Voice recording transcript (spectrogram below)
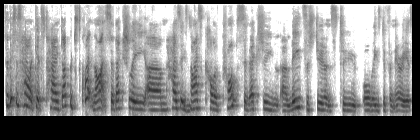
so this is how it gets tagged up, which is quite nice. It actually um, has these nice coloured prompts. It actually uh, leads the students to all these different areas.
